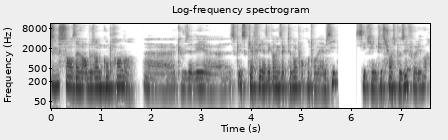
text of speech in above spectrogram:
mmh. sans avoir besoin de comprendre que vous avez ce qu'a fait l'attaquant exactement pour contourner AMSI, c'est qu'il y a une question à se poser, faut aller voir.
